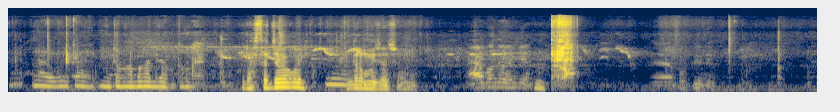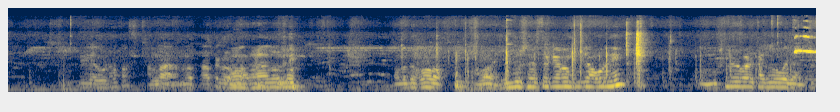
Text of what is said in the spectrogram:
রাস্তার যাবে কই? ধর মুই যাচ্ছ হিন্দু শাস্ত্রে কেমন পূজা করি মুসলিমের বাড়ি কাজ করব জানতো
